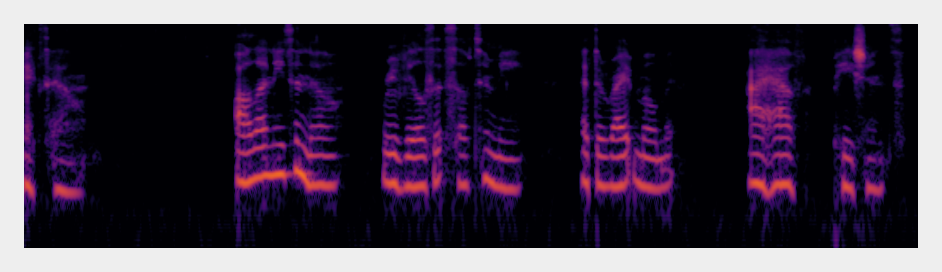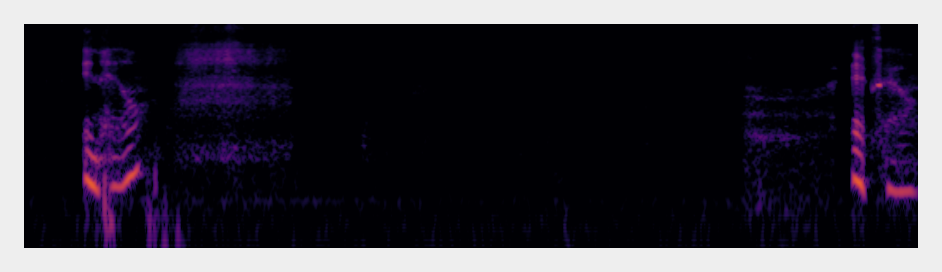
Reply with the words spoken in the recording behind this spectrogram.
Exhale. All I need to know reveals itself to me at the right moment. I have patience. Inhale. Exhale.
